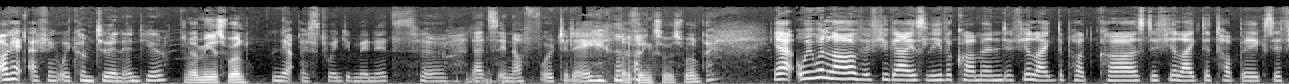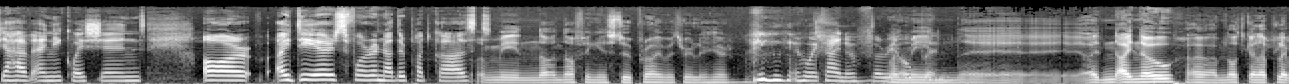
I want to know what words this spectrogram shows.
Okay, I think we come to an end here. Yeah, me as well. Yeah, it's 20 minutes. Uh, that's enough for today. I think so as well. Yeah, we would love if you guys leave a comment if you like the podcast, if you like the topics, if you have any questions or ideas for another podcast. I mean, no, nothing is too private really here. We're kind of very I open. mean, uh, I, I know uh, I'm not gonna play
